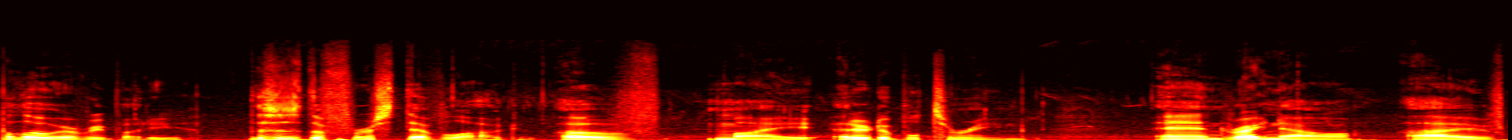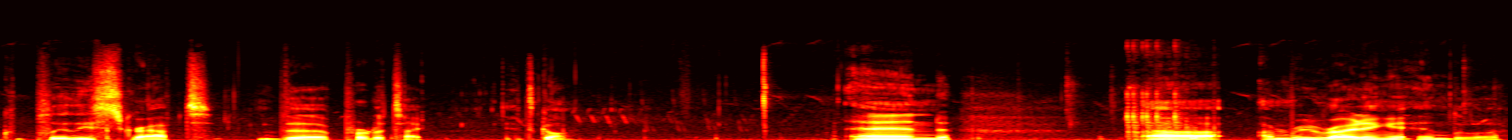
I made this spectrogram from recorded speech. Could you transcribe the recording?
Hello everybody. This is the first devlog of my editable terrain and right now I've completely scrapped the prototype. It's gone. And uh, I'm rewriting it in Lua.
